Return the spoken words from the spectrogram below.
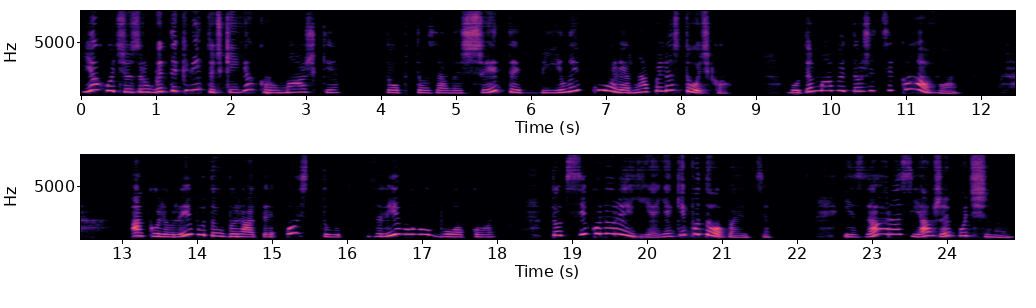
Я хочу зробити квіточки, як ромашки, тобто залишити білий колір на пелюсточках. Буде, мабуть, дуже цікаво. А кольори буду обирати ось тут, з лівого боку. Тут всі кольори є, які подобаються. І зараз я вже почну.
